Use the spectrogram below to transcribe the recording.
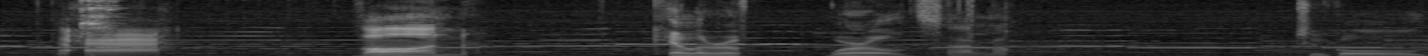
Haha! Vaughn! Killer of worlds. I don't know. Two gold.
